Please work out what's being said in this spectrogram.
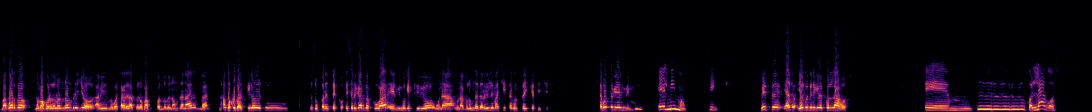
me acuerdo, no me acuerdo los nombres yo, a mí me cuesta creer, pero cuando me nombran a él, me, acuerdo al tiro de su de sus parentescos. Ese Ricardo Escobar es el mismo que escribió una, una columna terrible machista contra Isquesiche. Te apuesto que es el mismo. El mismo, sí. ¿Viste? Y algo, y algo tiene que ver con Lagos. Eh, con Lagos.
